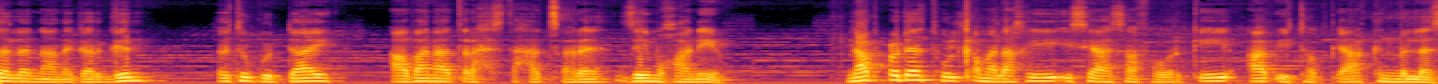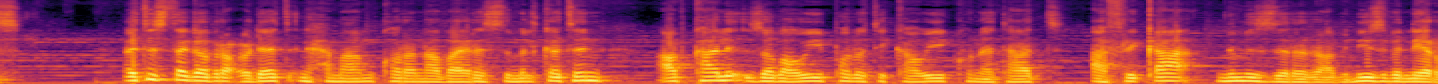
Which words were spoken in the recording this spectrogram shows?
ዘለና ነገር ግን እቲ ጉዳይ ኣባና ጥራሕ ዝተሓፀረ ዘይምዃኑ እዩ ናብ ዑደት ውልቀ መላኺ ኢሳያስ ኣፈወርቂ ኣብ ኢትዮጵያ ክንምለስ እቲ ዝተገብረ ዑደት ንሕማም ኮሮና ቫይረስ ዝምልከትን ኣብ ካልእ ዞባዊ ፖለቲካዊ ኩነታት ኣፍሪቃ ንምዝርራብን እዩ ዝብል ነይሩ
